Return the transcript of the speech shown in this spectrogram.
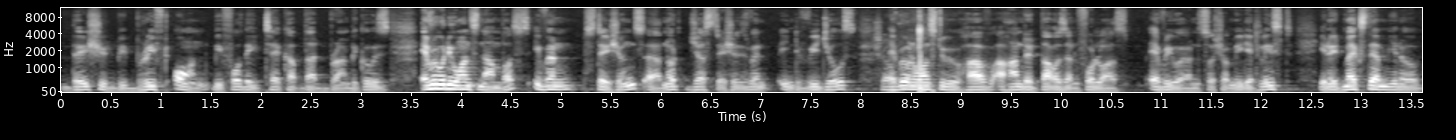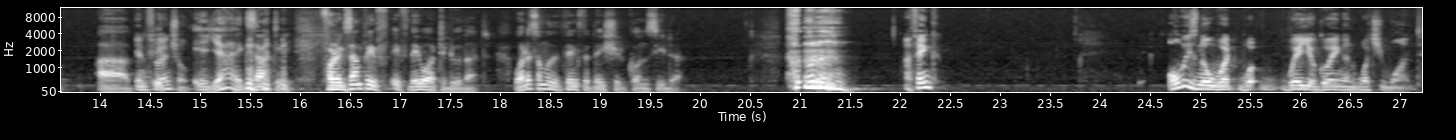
they should be briefed on before they take up that brand? Because everybody wants numbers, even stations, uh, not just stations, even individuals. Sure. Everyone wants to have a hundred thousand followers everywhere on social media. At least, you know, it makes them, you know, uh, Influential. it- yeah, exactly. For example, if, if they were to do that, what are some of the things that they should consider? I think always know what, what where you're going and what you want.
